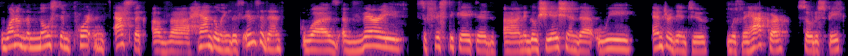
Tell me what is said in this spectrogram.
one of the most important aspects of uh, handling this incident was a very sophisticated uh, negotiation that we entered into with the hacker, so to speak,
